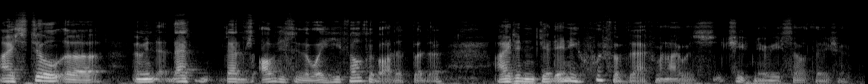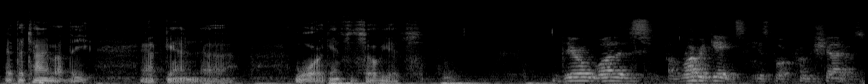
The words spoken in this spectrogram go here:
I still, uh, I mean, that, that is obviously the way he felt about it, but uh, I didn't get any whiff of that when I was Chief Near East South Asia at the time of the Afghan uh, war against the Soviets. There was uh, Robert Gates, his book From the Shadows,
